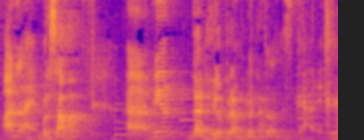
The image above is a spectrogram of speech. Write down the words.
online. bersama Eh, Miun, dan Hilbram Genang. betul sekali. Oke,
